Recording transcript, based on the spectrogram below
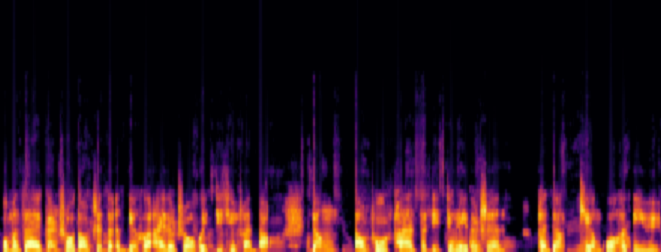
我们在感受到神的恩典和爱的时候，会积极传道，向到处传自己经历的神，传讲天国和地狱。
